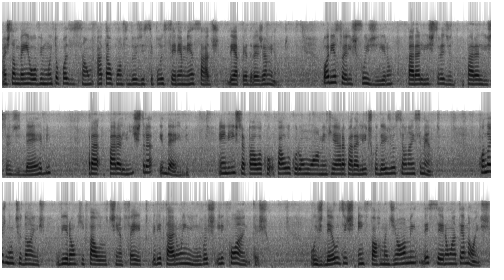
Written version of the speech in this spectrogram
mas também houve muita oposição a tal ponto dos discípulos serem ameaçados de apedrejamento. Por isso, eles fugiram para Listra de, para Listra de Derbe, para, para Listra e Derbe em Listra, Paulo, curou um homem que era paralítico desde o seu nascimento. Quando as multidões viram o que Paulo tinha feito, gritaram em línguas licoânicas. Os deuses em forma de homem desceram até nós.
